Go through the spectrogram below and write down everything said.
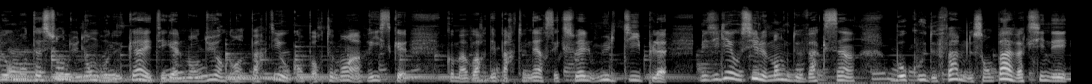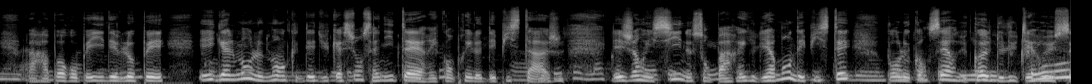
L'augmentation du nombre de cas est également due en grande partie au comportement à risque, comme avoir des partenaires sexuels multiples. Mais il y a aussi le manque de vaccins. Beaucoup de femmes ne sont pas vaccinées par rapport aux pays développés. Et également le manque d'éducation sanitaire, y compris le dépistage. Les gens ici ne sont pas régulièrement dépistés pour le cancer du col de l'utérus.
